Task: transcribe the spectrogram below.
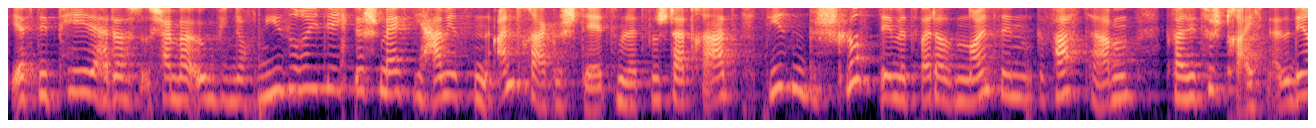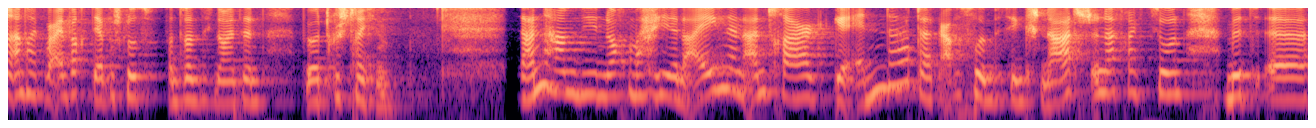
Die FDP, der hat das scheinbar irgendwie noch nie so richtig geschmeckt. Die haben jetzt einen Antrag gestellt zum letzten Stadtrat, diesen Beschluss, den wir 2019 gefasst haben, quasi zu streichen. Also der Antrag war einfach, der Beschluss von 2019 wird gestrichen. Dann haben sie nochmal ihren eigenen Antrag geändert. Da gab es wohl ein bisschen Knatsch in der Fraktion mit, äh,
